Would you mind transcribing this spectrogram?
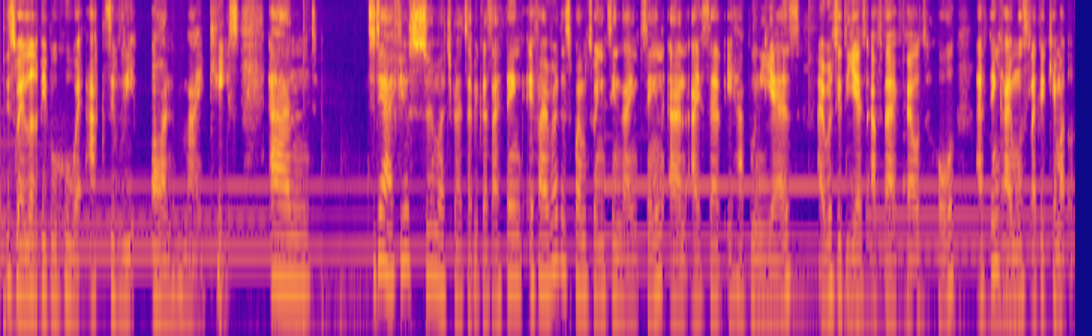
this were a lot of people who were actively on my case. And today I feel so much better because I think if I wrote this poem 2019 and I said it happened years, I wrote it years after I felt whole, I think I most likely came out of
